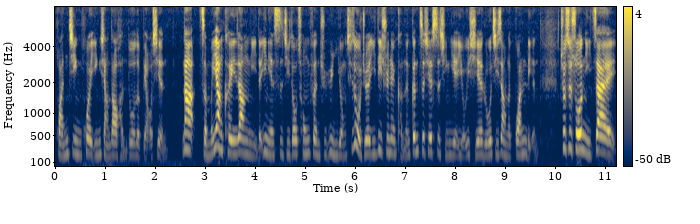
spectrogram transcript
环境会影响到很多的表现。那怎么样可以让你的一年四季都充分去运用？其实我觉得异地训练可能跟这些事情也有一些逻辑上的关联，就是说你在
